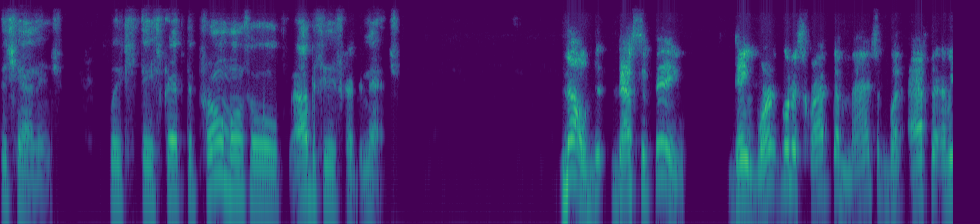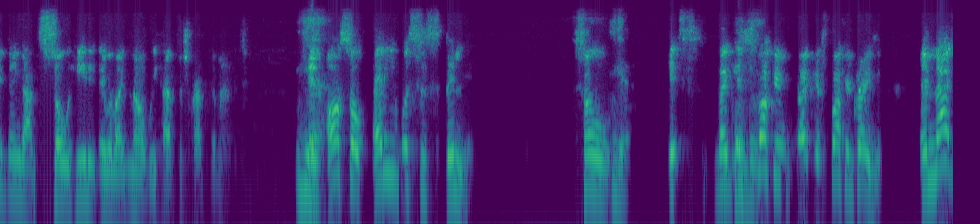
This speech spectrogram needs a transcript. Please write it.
the challenge, which they scrapped the promo. So obviously, they scrapped the match. No, th- that's the thing. they weren't going to scrap the match, but after everything got so heated, they were like, "No, we have to scrap the match." Yeah. And also, Eddie was suspended, so yeah. it's like it's fucking like it's fucking crazy. And that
